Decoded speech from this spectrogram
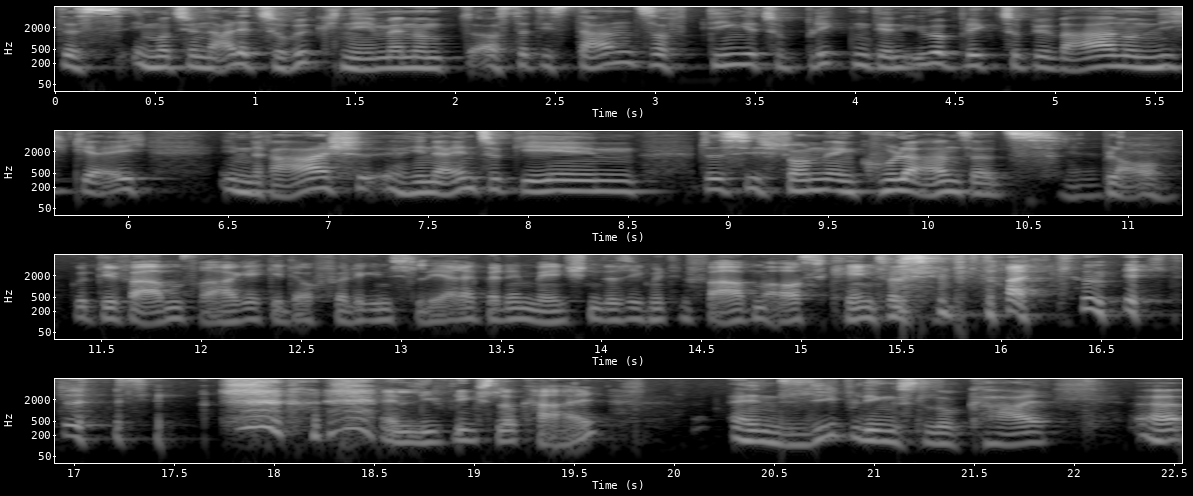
das emotionale Zurücknehmen und aus der Distanz auf Dinge zu blicken, den Überblick zu bewahren und nicht gleich in Rage hineinzugehen, das ist schon ein cooler Ansatz. Ja. Blau. Gut, die Farbenfrage geht auch völlig ins Leere bei den Menschen, dass sich mit den Farben auskennt, was sie bedeuten. Nicht? Das ist ja ein Lieblingslokal. Ein Lieblingslokal. Äh,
